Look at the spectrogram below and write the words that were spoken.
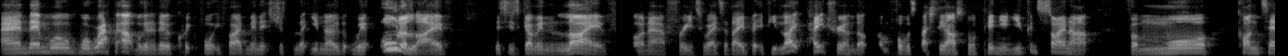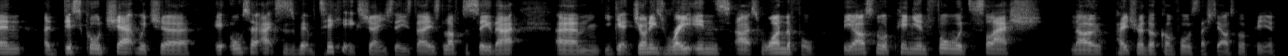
And then we'll we'll wrap it up. We're going to do a quick 45 minutes just to let you know that we're all alive. This is going live on our free to air today. But if you like patreon.com forward slash the Arsenal opinion, you can sign up for more content, a Discord chat, which uh, it also acts as a bit of a ticket exchange these days. Love to see that. Um, you get Johnny's ratings. Uh, it's wonderful. The Arsenal opinion forward slash no patreon.com forward slash the Arsenal opinion.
